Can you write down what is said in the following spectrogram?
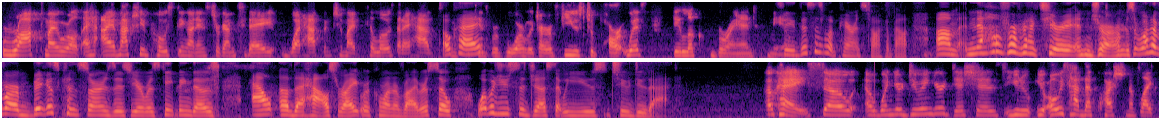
rocked my world. I, am actually posting on Instagram today what happened to my pillows that I have since okay. the kids were born, which I refuse to part with. They look brand new. See, this is what parents talk about. Um, now for bacteria and germs. One of our biggest concerns this year was keeping those out of the house, right, with coronavirus. So what would you suggest that we use to do that? Okay, so uh, when you're doing your dishes, you you always have that question of like,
